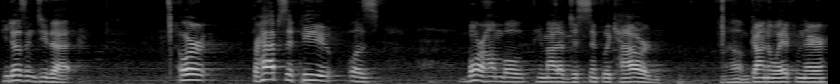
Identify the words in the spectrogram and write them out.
he doesn't do that. Or perhaps if he was more humble, he might have just simply cowered, um, gotten away from there,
